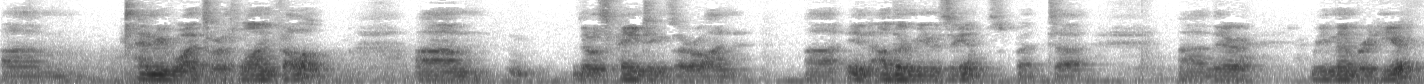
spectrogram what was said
um, Henry Wadsworth Longfellow. Um, those paintings are on uh, in other museums, but uh, uh they're remembered here.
